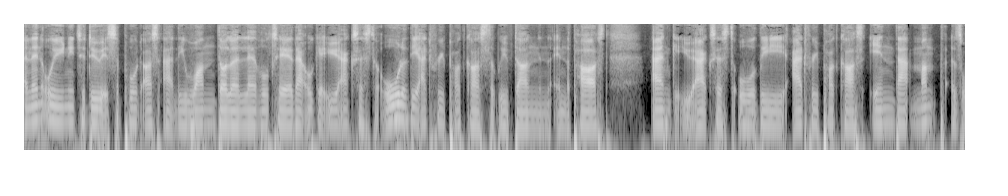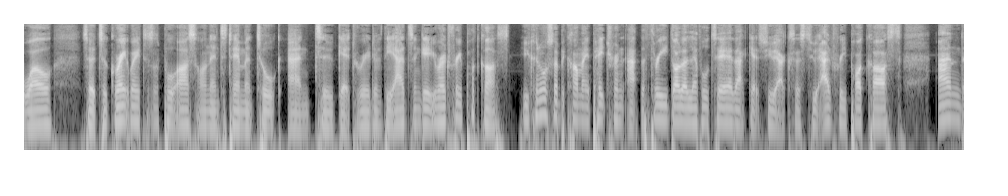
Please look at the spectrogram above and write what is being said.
And then all you need to do is support us at the $1 level tier. That will get you access to all of the ad-free podcasts that we've done in, in the past and get you access to all the ad-free podcasts in that month as well. So it's a great way to support us on Entertainment Talk and to get rid of the ads and get your ad-free podcasts. You can also become a patron at the $3 level tier. That gets you access to ad-free podcasts and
